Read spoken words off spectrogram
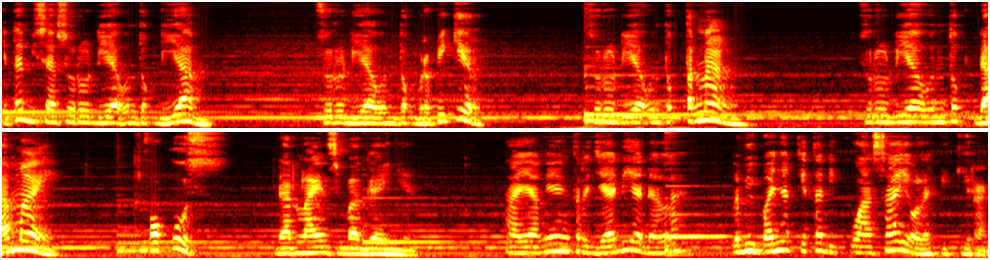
Kita bisa suruh dia untuk diam, suruh dia untuk berpikir, suruh dia untuk tenang, suruh dia untuk damai, fokus, dan lain sebagainya. Sayangnya yang terjadi adalah lebih banyak kita dikuasai oleh pikiran.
